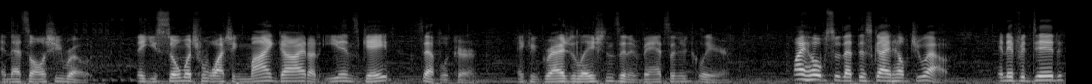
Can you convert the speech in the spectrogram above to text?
And that's all she wrote. Thank you so much for watching my guide on Eden's Gate, Sepulture, and congratulations in advance on your clear. My hopes are that this guide helped you out, and if it did,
